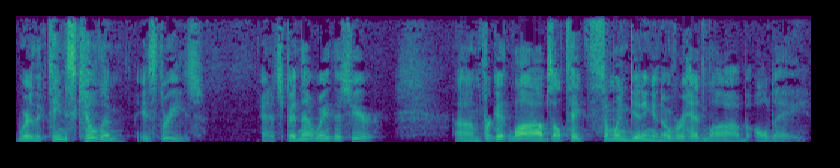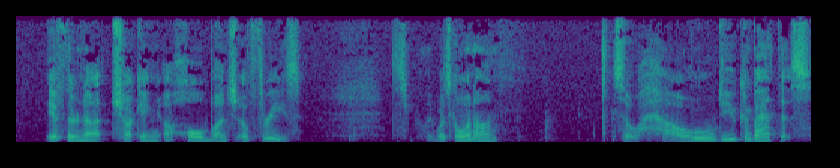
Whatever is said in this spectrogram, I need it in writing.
where the teams kill them is threes. And it's been that way this year. Um, forget lobs. I'll take someone getting an overhead lob all day if they're not chucking a whole bunch of threes. That's really what's going on. So, how do you combat this?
